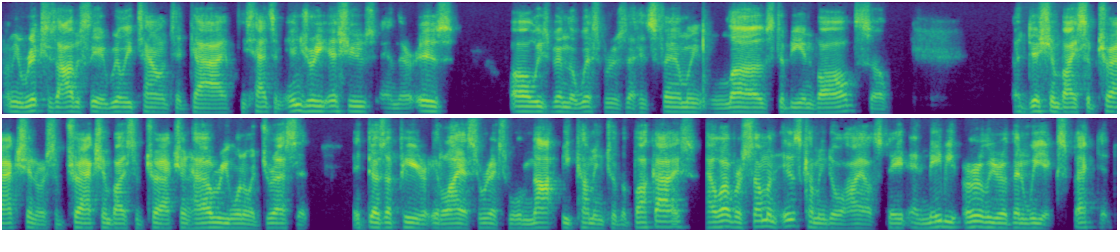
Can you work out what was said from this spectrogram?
I mean, Ricks is obviously a really talented guy. He's had some injury issues, and there is always been the whispers that his family loves to be involved. So, addition by subtraction or subtraction by subtraction, however you want to address it, it does appear Elias Ricks will not be coming to the Buckeyes. However, someone is coming to Ohio State and maybe earlier than we expected.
